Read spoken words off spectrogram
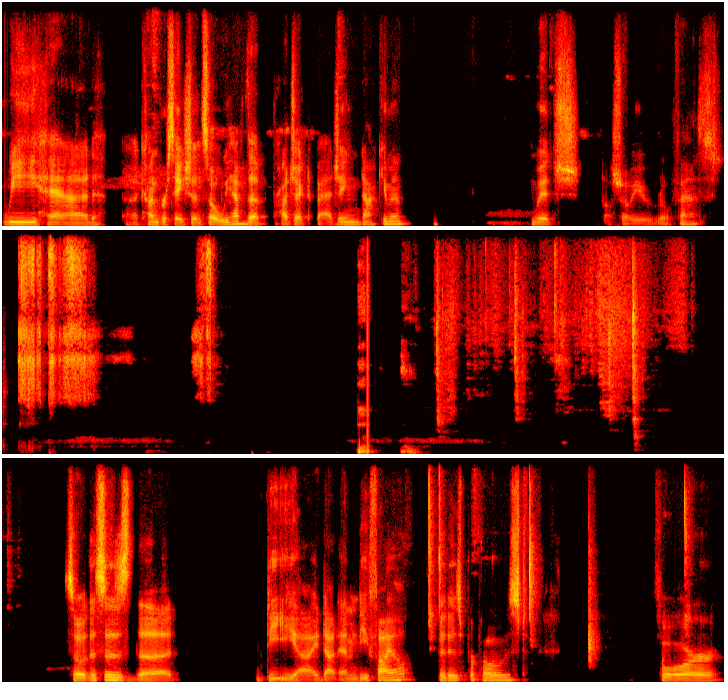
we had a conversation. So we have the project badging document, which I'll show you real fast. So this is the dei.md file that is proposed for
